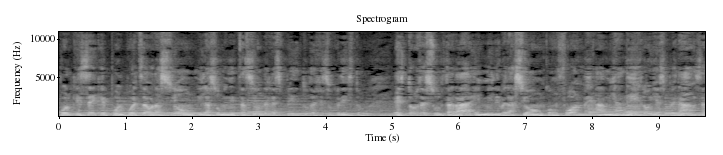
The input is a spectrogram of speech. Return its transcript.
porque sé que por vuestra oración y la suministración del Espíritu de Jesucristo, esto resultará en mi liberación, conforme a mi anhelo y esperanza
